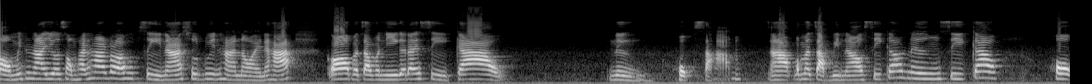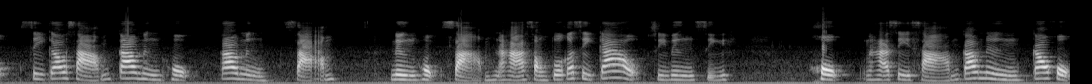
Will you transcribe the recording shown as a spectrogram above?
2 มิถุนายน 2564 นะชุดวินฮานอยนะคะ ก็ประจำวันนี้ก็ได้ 49 163 นะคะก็มาจับวินเอา 491 496 493 916 913 163 นะคะ 2 ตัวก็ 49 41 46 นะคะ 43 91 96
